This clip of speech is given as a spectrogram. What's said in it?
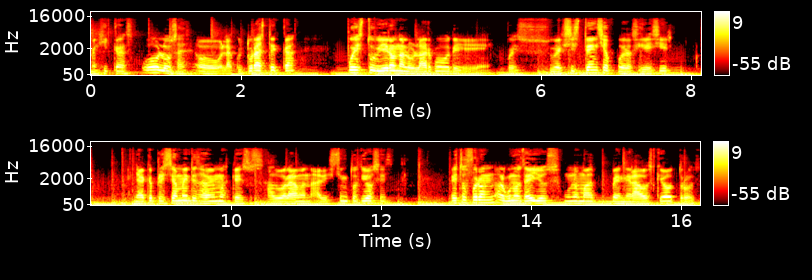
mexicas o, los, o la cultura azteca pues tuvieron a lo largo de pues, su existencia, por así decir. Ya que precisamente sabemos que esos adoraban a distintos dioses. Estos fueron algunos de ellos, unos más venerados que otros,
